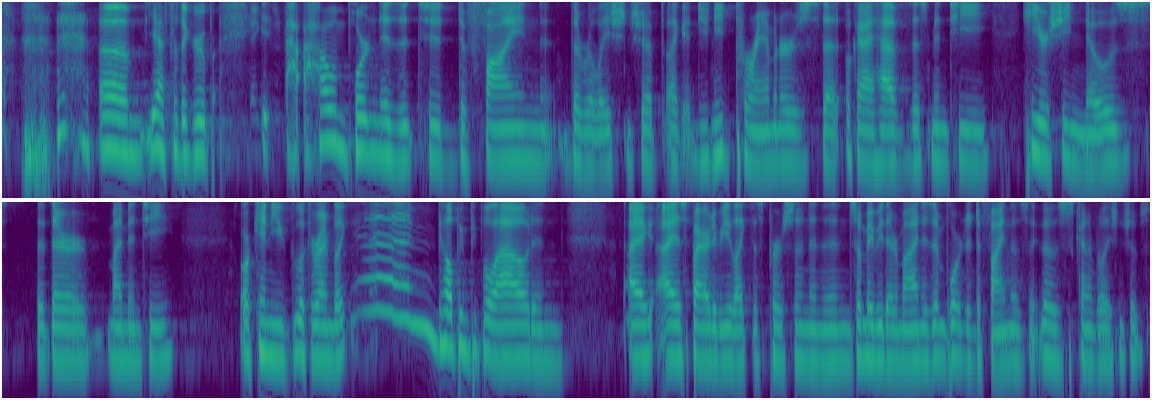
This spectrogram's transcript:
um, yeah, for the group, it, how important is it to define the relationship? Like, do you need parameters that okay, I have this mentee, he or she knows that they're my mentee, or can you look around and be like, eh, I'm helping people out and I, I aspire to be like this person, and then so maybe their mind is important to define those those kind of relationships.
